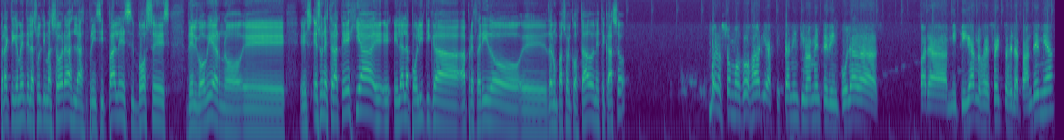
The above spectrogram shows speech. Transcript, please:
prácticamente las últimas horas las principales voces del gobierno. Es, es, una estrategia? ¿El ala política ha preferido dar un paso al costado en este caso? Bueno, somos dos áreas que están íntimamente vinculadas para mitigar los efectos de la pandemia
